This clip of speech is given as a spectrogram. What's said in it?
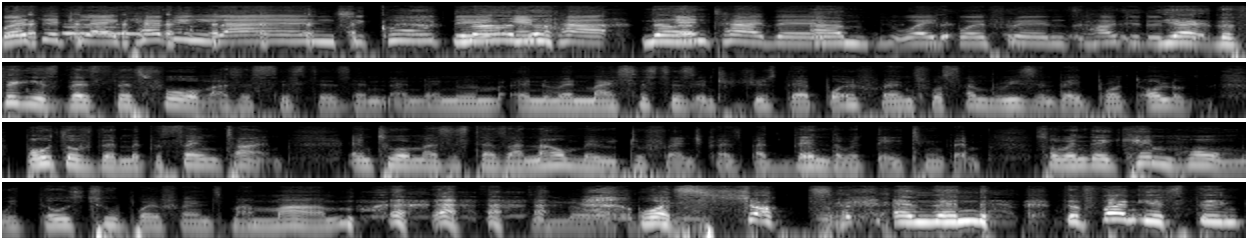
Was it like having lunch, could they No, no, enter, no. enter the Um, white boyfriends? How did it yeah, the thing is, there's there's four of us as sisters, and and and when, and when my sisters introduced their boyfriends, for some reason they brought all of both of them at the same time, and two of my sisters are now married to French guys, but then they were dating them. So when they came home with those two boyfriends, my mom Didn't know what to do. was shocked, and then the funniest thing,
